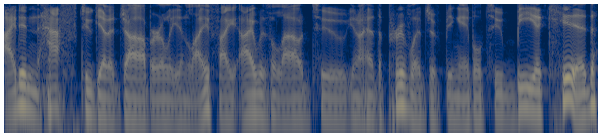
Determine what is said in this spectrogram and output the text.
I didn't have to get a job early in life. I, I was allowed to you know I had the privilege of being able to be a kid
